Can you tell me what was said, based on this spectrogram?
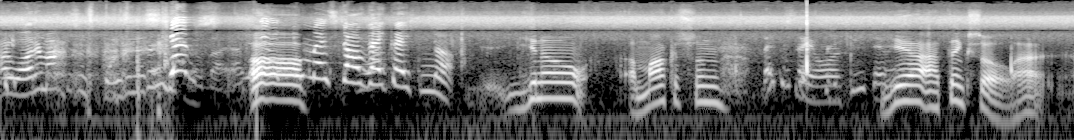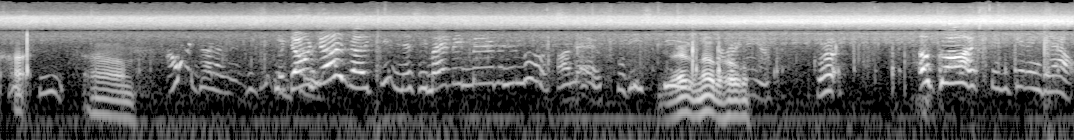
Are water moccasins poisonous? Uh, Messed our vacation up. you know, a moccasin. They can. Yeah, I think so. I, I um, I want to go down. But don't judge by the cuteness. He might be better than he looks. I know. He's cute. there's another hole. Oh gosh, he's getting out.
